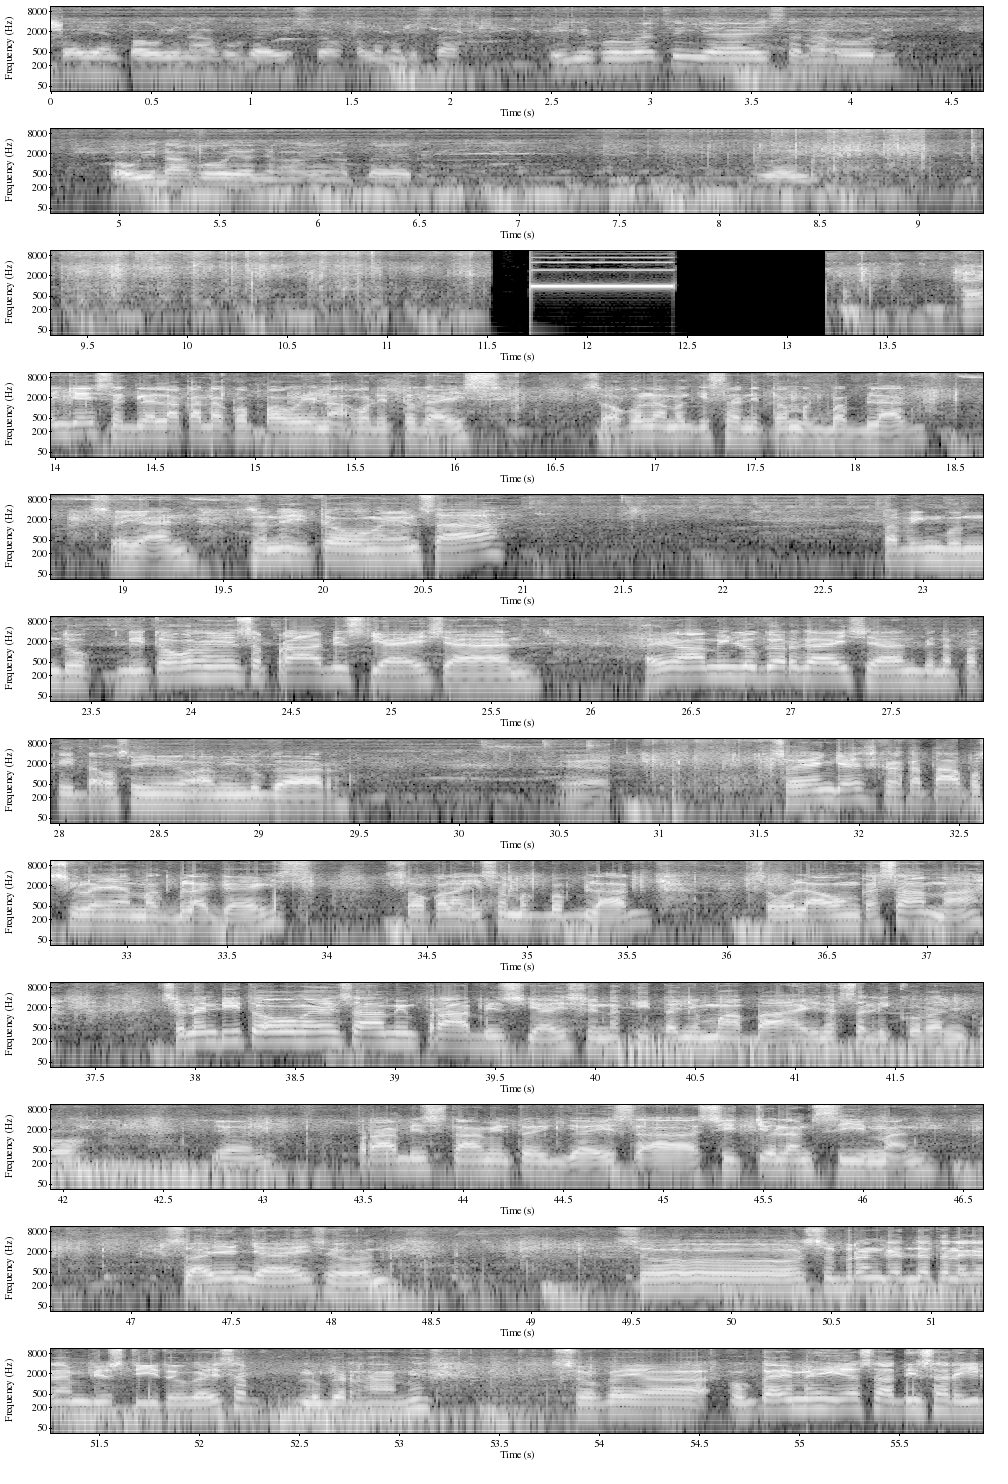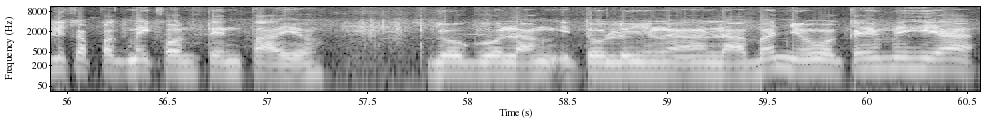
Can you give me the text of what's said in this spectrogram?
So ayan, pauwi na ako guys. So lang mag-isa. Thank you for watching guys. Sana all. Pauwi na ako. Ayan yung aking attire. Bye. Ayan guys, naglalakad ako. Pauwi na ako nito guys. So ako lang mag-isa nito magbablog. So yan. So nandito ako ngayon sa tabing bundok. Dito ako ngayon sa province guys. Yan. Ay yung aming lugar guys. Yan. Pinapakita ko sa inyo yung aming lugar. Ayan. So yan guys, kakatapos ko lang yan mag-vlog guys. So ako lang isa magbablog. So wala akong kasama. So nandito ako ngayon sa aming province guys. So nakita nyo mga bahay na sa likuran ko. Yun. Province namin to guys. Uh, Sitio Lamsiman. So ayan guys. Yun. So sobrang ganda talaga ng views dito guys sa lugar namin. So kaya huwag tayo mahiya sa ating sarili kapag may content tayo. Go go lang, ituloy nyo lang ang laban nyo. Huwag kayo mahiya.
